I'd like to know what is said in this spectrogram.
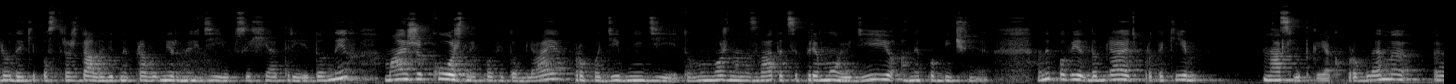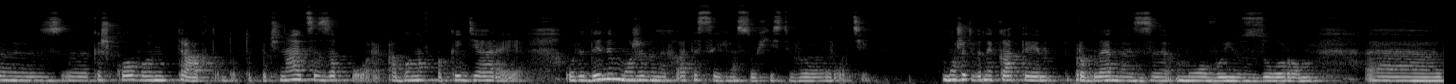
люди, які постраждали від неправомірних дій у психіатрії, до них майже кожний повідомляє про подібні дії, тому можна назвати це прямою дією, а не побічною. Вони повідомляють про такі наслідки, як проблеми е, з кишковим трактом, тобто починаються запори або навпаки діарея. У людини може виникати сильна сухість в роті. Можуть виникати проблеми з мовою, з зором. Е,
